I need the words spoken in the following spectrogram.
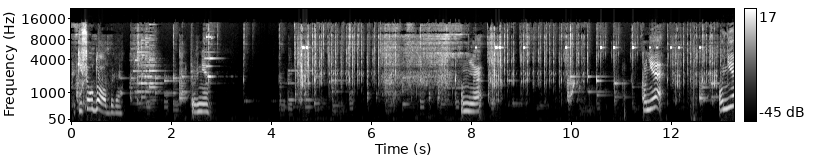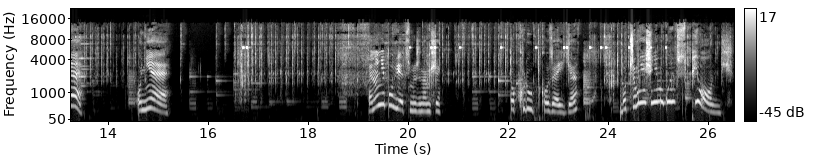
Piłki są dobre. Pewnie. O nie. O nie! O nie! O nie! E, no nie powiedzmy, że nam się to krótko zejdzie. Bo czemu ja się nie mogłem wspiąć?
